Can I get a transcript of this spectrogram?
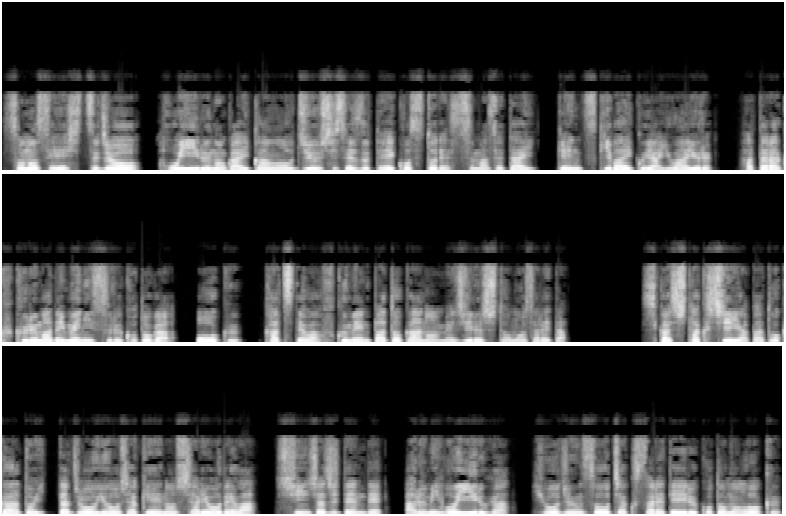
その性質上、ホイールの外観を重視せず低コストで済ませたい、原付バイクやいわゆる、働く車で目にすることが多く、かつては覆面パトカーの目印ともされた。しかしタクシーやパトカーといった乗用車系の車両では、新車時点でアルミホイールが標準装着されていることも多く、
